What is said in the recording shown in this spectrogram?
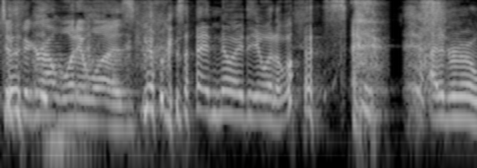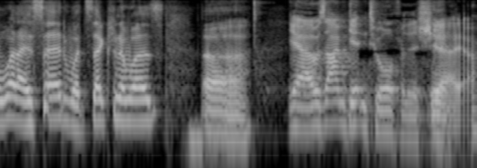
to figure out what it was. no, because I had no idea what it was. I didn't remember what I said, what section it was. Uh, Yeah, it was. I'm getting too old for this shit. yeah, yeah.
